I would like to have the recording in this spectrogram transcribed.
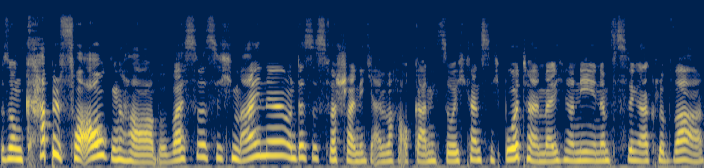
so ein Kappel vor Augen habe. Weißt du, was ich meine? Und das ist wahrscheinlich einfach auch gar nicht so. Ich kann es nicht beurteilen, weil ich noch nie in einem Swingerclub war.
